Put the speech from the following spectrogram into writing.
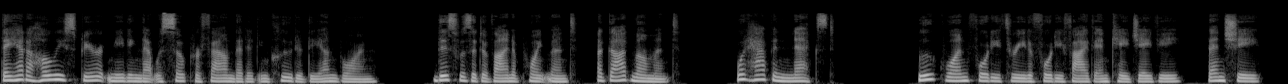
they had a Holy Spirit meeting that was so profound that it included the unborn. This was a divine appointment, a God moment. What happened next? Luke 1:43 45 NKJV. Then she,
